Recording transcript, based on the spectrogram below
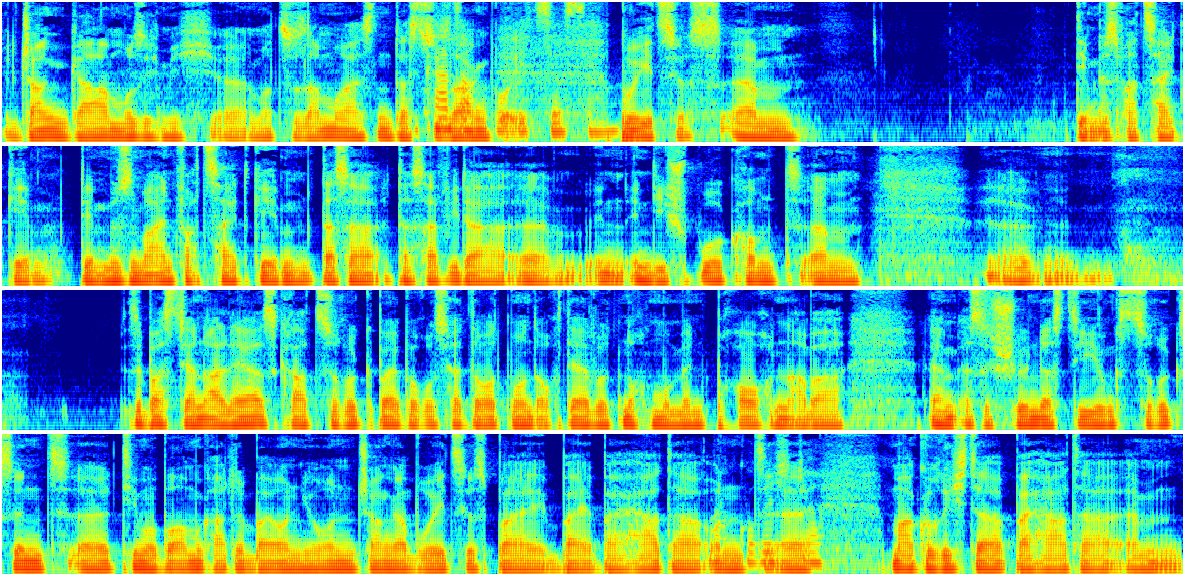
Djanga muss ich mich äh, immer zusammenreißen, das zu sagen. Boetius sagen. Boetius. Ähm, dem müssen wir Zeit geben. Dem müssen wir einfach Zeit geben, dass er, dass er wieder äh, in, in die Spur kommt. Ähm, äh, Sebastian Aller ist gerade zurück bei Borussia Dortmund, auch der wird noch einen Moment brauchen, aber ähm, es ist schön, dass die Jungs zurück sind. Äh, Timo Baum gerade bei Union, Djanga Boetius bei, bei, bei Hertha Marco und Richter. Äh, Marco Richter bei Hertha. Ähm,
